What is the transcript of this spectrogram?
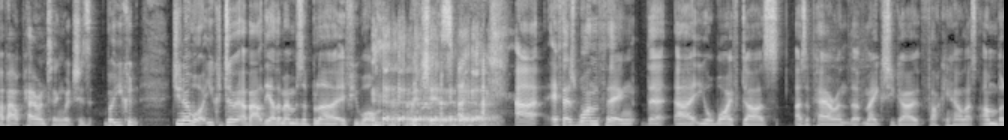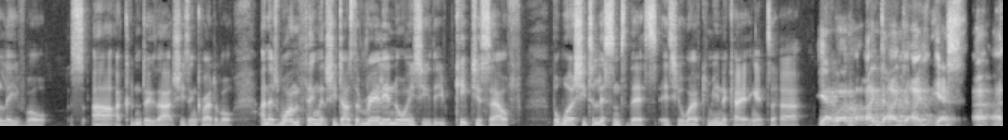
about parenting, which is, but you could, do you know what? You could do it about the other members of Blur if you want, which is, uh, if there's one thing that uh, your wife does as a parent that makes you go, fucking hell, that's unbelievable. Uh, I couldn't do that. She's incredible. And there's one thing that she does that really annoys you that you keep to yourself. But were she to listen to this, it's your way of communicating it to her. Yeah, well, I, I, I, yes, uh,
